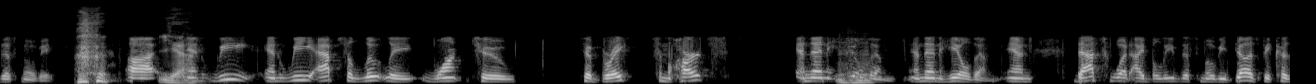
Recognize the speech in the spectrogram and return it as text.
This movie. uh, yeah, and we and we absolutely want to to break some hearts and then heal mm-hmm. them and then heal them and that's what I believe this movie does because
